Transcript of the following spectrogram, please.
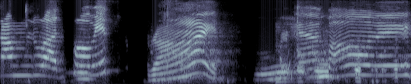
Tamluan. Right. Who am I?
